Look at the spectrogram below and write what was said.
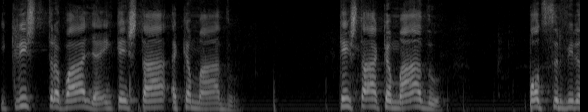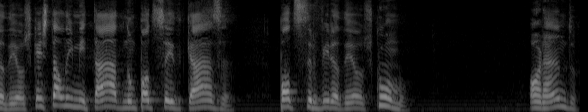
E Cristo trabalha em quem está acamado. Quem está acamado pode servir a Deus. Quem está limitado não pode sair de casa, pode servir a Deus. Como? Orando.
